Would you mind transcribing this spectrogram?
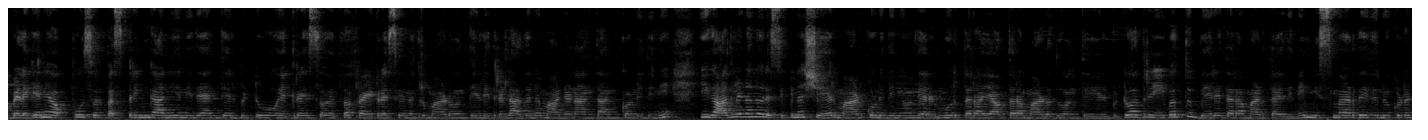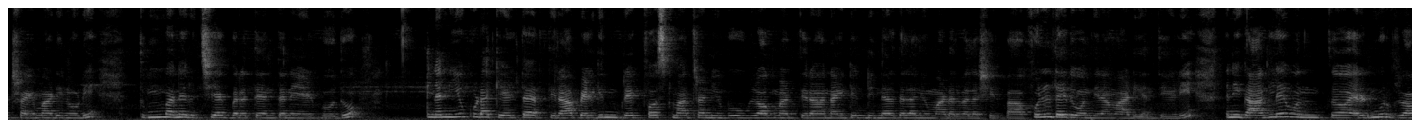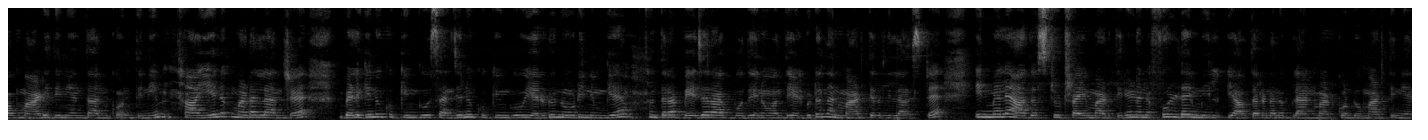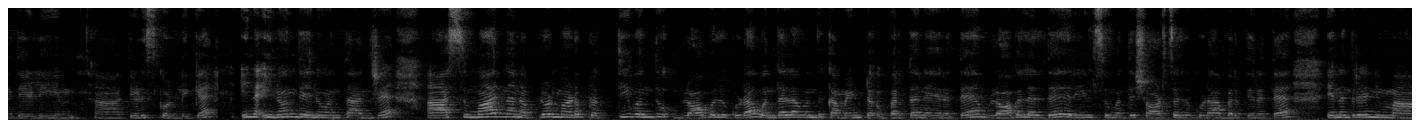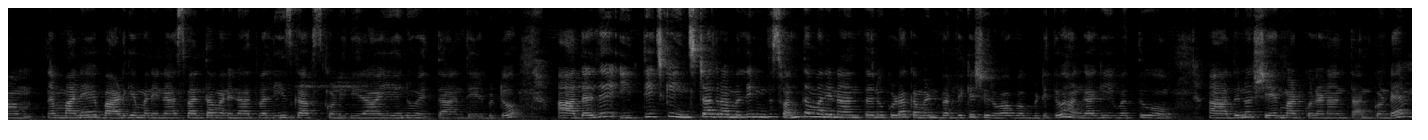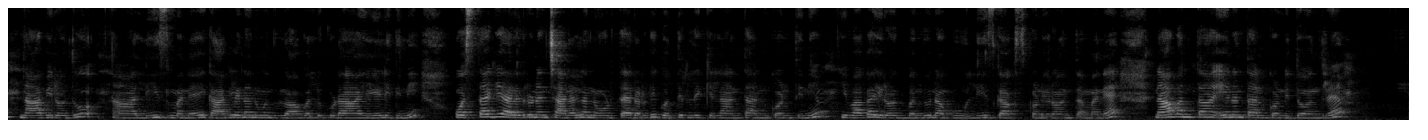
ಬೆಳಗ್ಗೆನೆ ಅಪ್ಪು ಸ್ವಲ್ಪ ಸ್ಪ್ರಿಂಗ್ ಆನಿಯನ್ ಇದೆ ಅಂತ ಹೇಳ್ಬಿಟ್ಟು ಎಗ್ ರೈಸು ಅಥವಾ ಫ್ರೈಡ್ ರೈಸ್ ಏನಾದರೂ ಮಾಡು ಅಂತ ಹೇಳಿದ್ರಲ್ಲ, ಅದನ್ನೇ ಮಾಡೋಣ ಅಂತ ಅಂದ್ಕೊಂಡಿದ್ದೀನಿ ಈಗಾಗಲೇ ನಾನು ರೆಸಿಪಿನ ಶೇರ್ ಮಾಡ್ಕೊಂಡಿದ್ದೀನಿ ಒಂದು ಎರಡು ಮೂರು ಥರ ಯಾವ ಥರ ಮಾಡೋದು ಅಂತ ಹೇಳ್ಬಿಟ್ಟು. ಆದರೆ ಇವತ್ತು ಬೇರೆ ಥರ ಮಾಡ್ತಾ ಇದ್ದೀನಿ ಮಿಸ್ ಮಾಡದೆ ಇದನ್ನು ಕೂಡ ಟ್ರೈ ಮಾಡಿ ನೋಡಿ. ತುಂಬಾ ರುಚಿಯಾಗಿ ಬರುತ್ತೆ ಅಂತಲೇ ಹೇಳ್ಬೋದು. ಇನ್ನು ನೀವು ಕೂಡ ಕೇಳ್ತಾ ಇರ್ತೀರಾ? ಬೆಳಗಿನ ಬ್ರೇಕ್ಫಾಸ್ಟ್ ಮಾತ್ರ ನೀವು ವ್ಲಾಗ್ ಮಾಡ್ತೀರಾ? ನೈಟಿನ ಡಿನ್ನರ್ದೆಲ್ಲ ನೀವು ಮಾಡಲ್ವಲ್ಲ ಶಿಲ್ಪ? ಫುಲ್ ಡೇದು ಒಂದಿನ ಮಾಡಿ ಅಂತೇಳಿ ನಾನು ಈಗಾಗಲೇ ಒಂದು ಎರಡು ಮೂರು ವ್ಲಾಗ್ ಮಾಡಿದ್ದೀನಿ ಅಂತ ಅಂದ್ಕೊತೀನಿ ಏನಕ್ಕೆ ಮಾಡಲ್ಲ ಅಂದರೆ ಬೆಳಗ್ಗೆನೂ ಕುಕ್ಕಿಂಗು ಸಂಜೆನೂ ಕುಕ್ಕಿಂಗು ಎರಡೂ ನೋಡಿ ನಿಮಗೆ ಒಂಥರ ಬೇಜಾರಾಗ್ಬೋದೇನೋ ಅಂತ ಹೇಳ್ಬಿಟ್ಟು ನಾನು ಮಾಡ್ತಿರಲಿಲ್ಲ ಅಷ್ಟೇ. ಇನ್ಮೇಲೆ ಆದಷ್ಟು ಟ್ರೈ ಮಾಡ್ತೀನಿ. ನಾನು ಫುಲ್ ಡೇ ಮೀಲ್ ಯಾವ ಥರ ನಾನು ಪ್ಲ್ಯಾನ್ ಮಾಡಿಕೊಂಡು ಮಾಡ್ತೀನಿ ಅಂತೇಳಿ ತಿಳಿಸ್ಕೊಡ್ಲಿಕ್ಕೆ. ಇನ್ನು ಇನ್ನೊಂದೇನು ಅಂತ ಅಂದರೆ ಸುಮಾರು ನಾನು ಅಪ್ಲೋಡ್ ಮಾಡೋ ಪ್ರತಿಯೊಂದು ವ್ಲಾಗಲ್ಲೂ ಕೂಡ ಒಂದಲ್ಲ ಒಂದು ಕಮೆಂಟ್ ಬರ್ತಾನೆ ಇರುತ್ತೆ. ವ್ಲಾಗಲ್ಲದೆ ರೀಲ್ಸು ಮತ್ತು ಶಾರ್ಟ್ಸಲ್ಲೂ ಕೂಡ ಬರ್ತಿರುತ್ತೆ. ಏನಂದರೆ ನಿಮ್ಮ ಮನೆ, ಬಾಡಿಗೆ ಮನೆನ, ಸ್ವಂತ ಮನೆನ ಅಥವಾ ಲೀಸ್ಗೆ ಹಾಕ್ಸ್ಕೊಂಡಿದ್ದೀರಾ, ಏನು ಎತ್ತ ಅಂತ ಹೇಳ್ಬಿಟ್ಟು ಅದಲ್ಲದೆ ಇತ್ತೀಚೆಗೆ ಇನ್ಸ್ಟಾಗ್ರಾಮಲ್ಲಿ ನಿಮ್ಮದು ಸ್ವಂತ ಮನೆನ ಅಂತಲೂ ಕೂಡ ಕಮೆಂಟ್ ಬರಲಿಕ್ಕೆ ಶುರುವಾಗಿ ಹೋಗ್ಬಿಟ್ಟಿತ್ತು. ಹಾಗಾಗಿ ಇವತ್ತು ಅದನ್ನು ಶೇರ್ ಮಾಡ್ಕೊಳ್ಳೋಣ ಅಂತ ಅಂದ್ಕೊಂಡೆ ನಾವಿರೋದು ಲೀಸ್ ಮನೆ. ಈಗಾಗಲೇ ನಾನು ಒಂದು ವ್ಲಾಗಲ್ಲೂ ಕೂಡ ಹೇಳಿದ್ದೀನಿ ಹೊಸದಾಗಿ ಯಾರಾದರೂ ನನ್ನ ಚಾನಲ್ನ ನೋಡ್ತಾ ಇರೋರಿಗೆ ಗೊತ್ತಿರಲಿಕ್ಕಿಲ್ಲ ಅಂತ ಅಂದ್ಕೊಳ್ತೀನಿ ಇವಾಗ ಇರೋದು ಬಂದು ನಾವು ಲೀಸ್ಗೆ ಹಾಕ್ಸ್ಕೊಂಡಿರೋ ಅಂಥ ಮನೆ. ನಾವಂತ ಏನಂತ ಅಂದ್ಕೊಂಡಿದ್ದು ಅಂದರೆ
